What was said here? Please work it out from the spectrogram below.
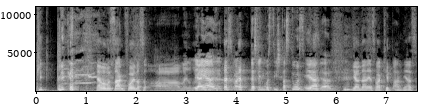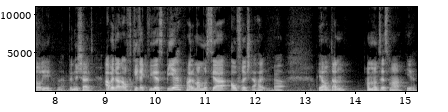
Klick, klick. ja, man muss sagen, vorher noch so, oh, mein Rücken. ja, ja, das war, deswegen wusste ich, dass du es bist. Ja. Ja. Ja, und dann erstmal Kipp an. Ja, sorry. Bin ich halt. Aber dann auch direkt wieder das Bier, weil man muss ja aufrechterhalten. ja. Ja, und dann haben wir uns erstmal hier.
